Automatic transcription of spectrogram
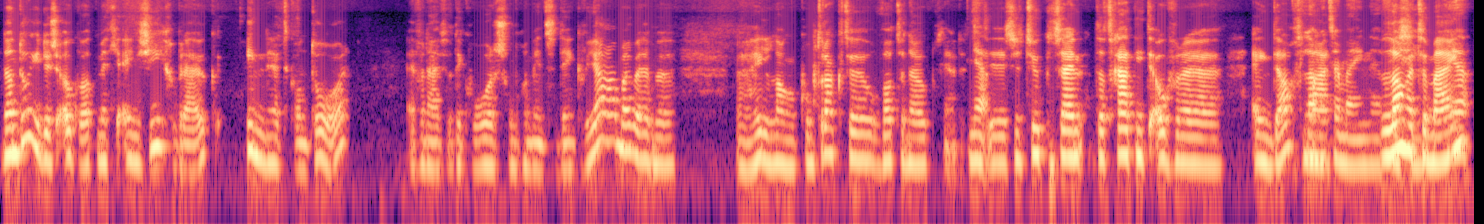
Dan doe je dus ook wat met je energiegebruik in het kantoor. En vanuit wat ik hoor, sommige mensen denken van ja, maar we hebben eh, hele lange contracten of wat dan ook. Ja, dat. Is natuurlijk, zijn, dat gaat niet over eh, één dag, lange maar termijn. eh, lange termijn. Ja.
